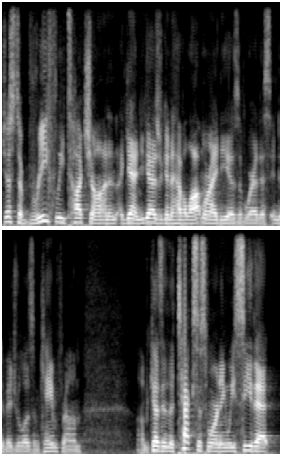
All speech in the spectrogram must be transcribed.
just to briefly touch on, and again, you guys are going to have a lot more ideas of where this individualism came from. Um, because in the text this morning, we see that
